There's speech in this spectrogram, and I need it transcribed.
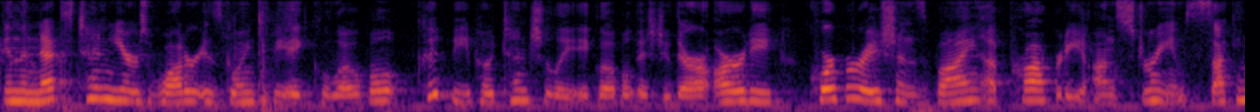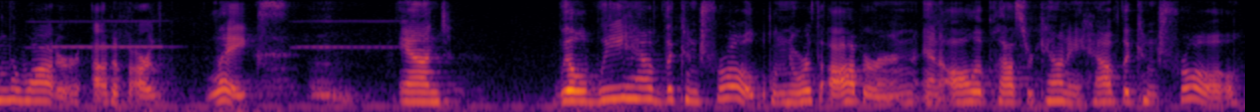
In the next 10 years, water is going to be a global, could be potentially a global issue. There are already corporations buying up property on streams, sucking the water out of our lakes. And will we have the control, will North Auburn and all of Placer County have the control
